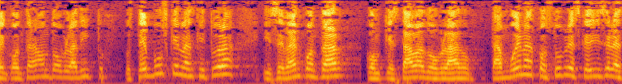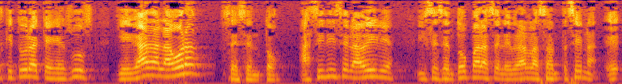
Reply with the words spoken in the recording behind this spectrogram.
encontraron dobladito. Usted busque en la escritura y se va a encontrar con que estaba doblado. Tan buenas costumbres que dice la escritura que Jesús, llegada la hora, se sentó. Así dice la Biblia. Y se sentó para celebrar la Santa Cena. Eh,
